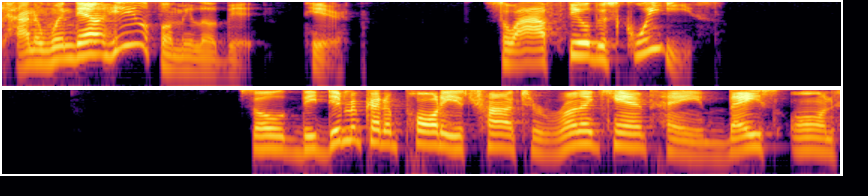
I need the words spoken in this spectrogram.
kind of went downhill for me a little bit here. So I feel the squeeze. So the Democratic Party is trying to run a campaign based on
